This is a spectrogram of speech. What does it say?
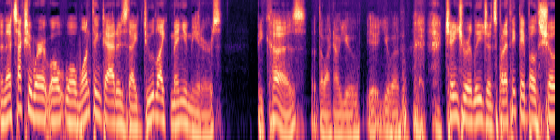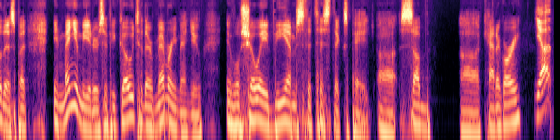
and that's actually where, well, well, one thing to add is that I do like MenuMeters because, though I know you, you, you have changed your allegiance, but I think they both show this. But in MenuMeters, if you go to their memory menu, it will show a VM statistics page, uh, sub uh, category, Yep.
